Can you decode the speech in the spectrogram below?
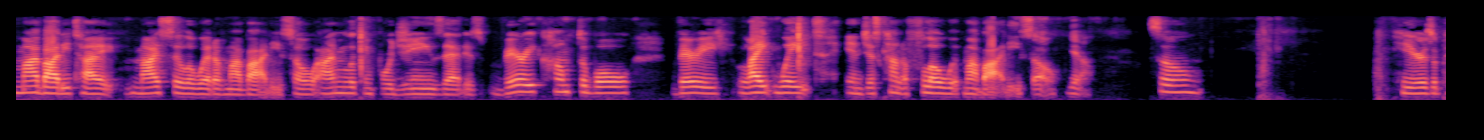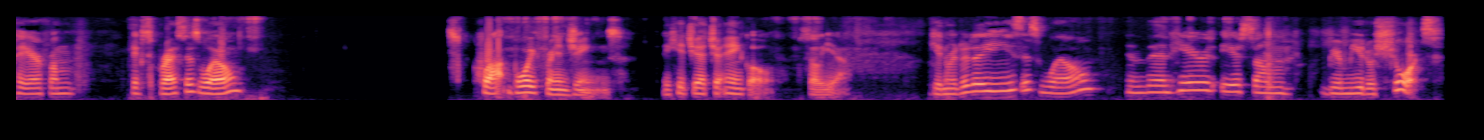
my body type, my silhouette of my body. So I'm looking for jeans that is very comfortable, very lightweight, and just kind of flow with my body. So yeah. So here's a pair from Express as well. Crop boyfriend jeans. They hit you at your ankle. So yeah. Getting rid of these as well. And then here is some Bermuda shorts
